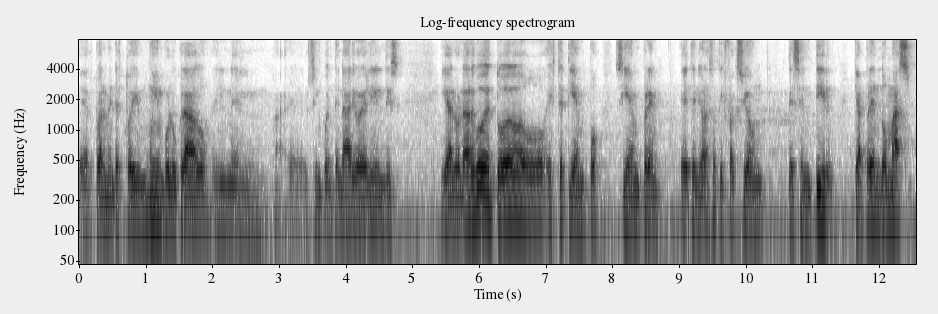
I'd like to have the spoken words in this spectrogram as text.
Eh, actualmente estoy muy involucrado en el, eh, cincuentenario del ILDIS y a lo largo de todo este tiempo siempre he tenido la satisfacción de sentir que aprendo más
